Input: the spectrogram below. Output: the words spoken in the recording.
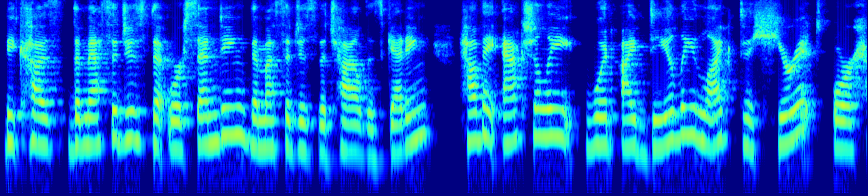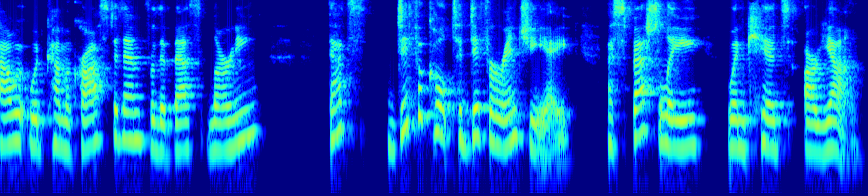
because the messages that we're sending, the messages the child is getting, how they actually would ideally like to hear it or how it would come across to them for the best learning, that's difficult to differentiate, especially when kids are young.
